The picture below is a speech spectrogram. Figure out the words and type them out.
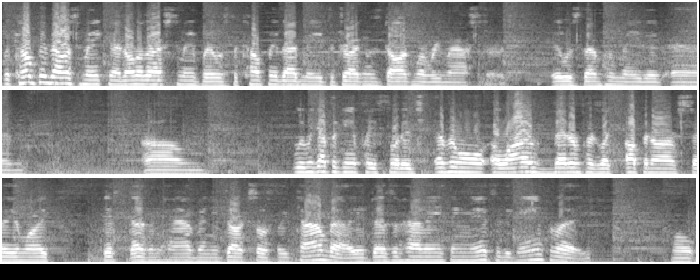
the company that was making, I don't know the actual name, but it was the company that made the Dragon's Dogma Remastered it was them who made it, and um, when we got the gameplay footage, everyone, a lot of veteran players, like up in arms, saying like, this doesn't have any Dark Souls 3 combat. It doesn't have anything new to the gameplay. Well,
